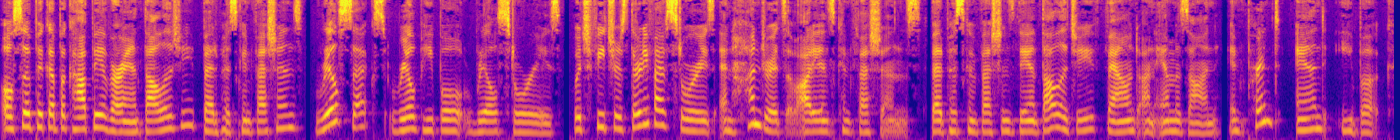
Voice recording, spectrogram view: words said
Also, pick up a copy of our anthology, Bedpost Confessions Real Sex, Real People, Real Stories, which features 35 stories and hundreds of audience confessions. Bedpost Confessions, the anthology, found on Amazon in print and ebook.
